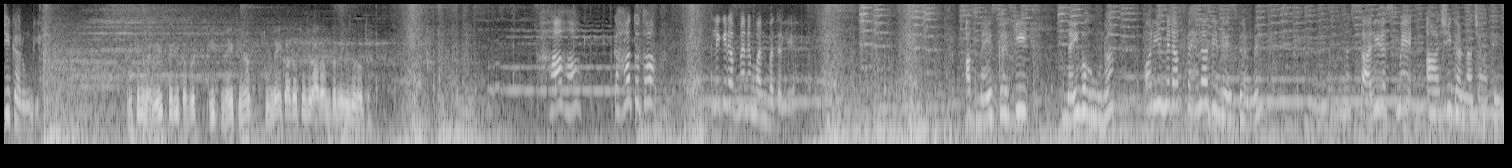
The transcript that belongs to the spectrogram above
ही करूँगी। लेकिन वैसे ही तेरी तबीयत ठीक नहीं थी ना तूने ही कहा था तुझे आराम करने की ज़रूरत है। हाँ हाँ कहा तो था लेकिन अब मैंने मन बदल लिया है। अब मैं इस घर की नई बहू हूँ ना और ये मेरा पहला दिन है इस घर में तो मैं सारी रस्में आज ही करना चाहती हूँ।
